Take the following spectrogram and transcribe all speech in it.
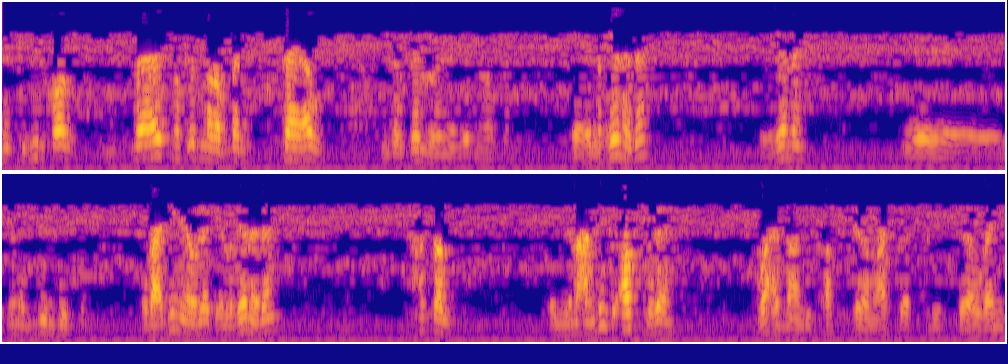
انت كبير خالص. بقى اسمك ابن ربنا. كفاية أوي. أنت بتقول له هنا ابن ربنا؟ الغنى ده؟ الغنى؟ غنى كبير جدا. وبعدين يا أولاد الغنى ده حصل اللي ما عنديش أصل بقى. واحد ما عنديش اصل كده معاه شوية فلوس كده وغني.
